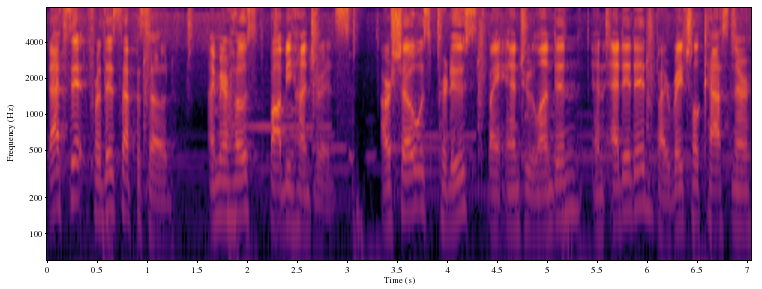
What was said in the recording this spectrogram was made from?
That's it for this episode. I'm your host, Bobby Hundreds. Our show was produced by Andrew London and edited by Rachel Kastner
